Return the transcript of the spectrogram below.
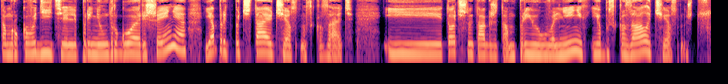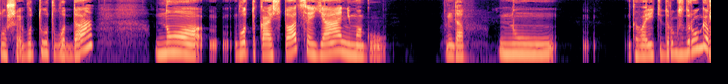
там руководитель принял другое решение, я предпочитаю честно сказать. И точно так же там при увольнениях я бы сказала честно, что слушай, вот тут вот да, но вот такая ситуация, я не могу. Да. Ну, говорите друг с другом.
